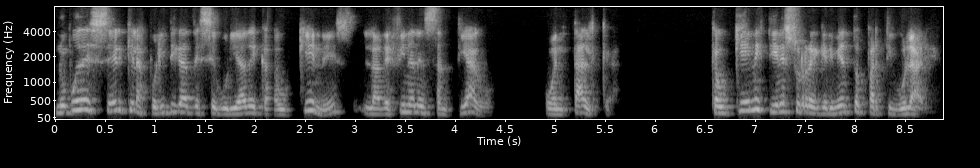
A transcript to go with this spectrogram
No puede ser que las políticas de seguridad de Cauquenes la definan en Santiago o en Talca. Cauquenes tiene sus requerimientos particulares.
